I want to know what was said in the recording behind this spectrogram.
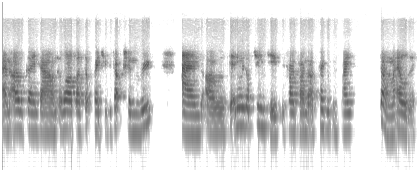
and I was going down a wildlife documentary production route, and I was getting all these opportunities before I found out I was pregnant with my son, my eldest.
